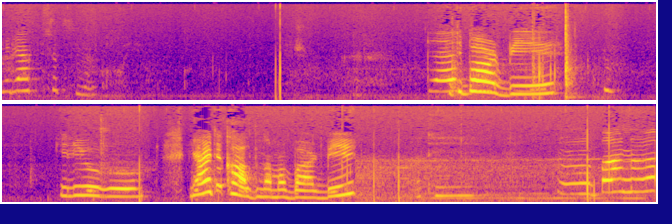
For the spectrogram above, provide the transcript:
Biraz sıkma. Hadi Barbie. Geliyorum. Nerede kaldın ama Barbie? Hadi. Ee, banyoya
